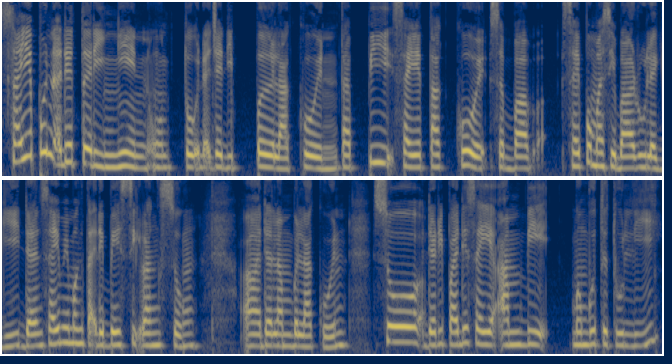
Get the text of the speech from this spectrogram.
saya pun ada teringin untuk nak jadi pelakon tapi saya takut sebab saya pun masih baru lagi dan saya memang tak ada basic langsung uh, dalam berlakon. So daripada saya ambil membuta tuli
